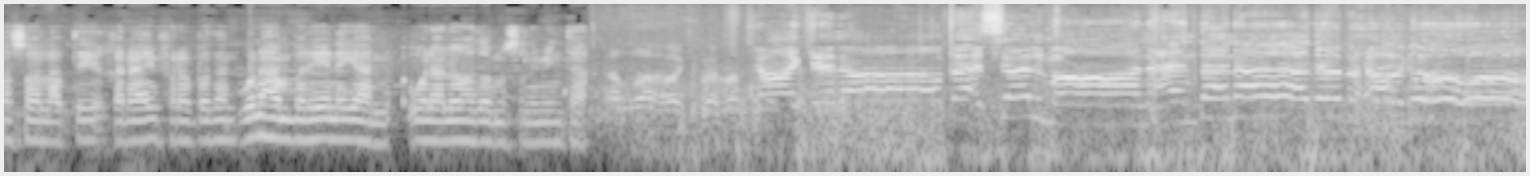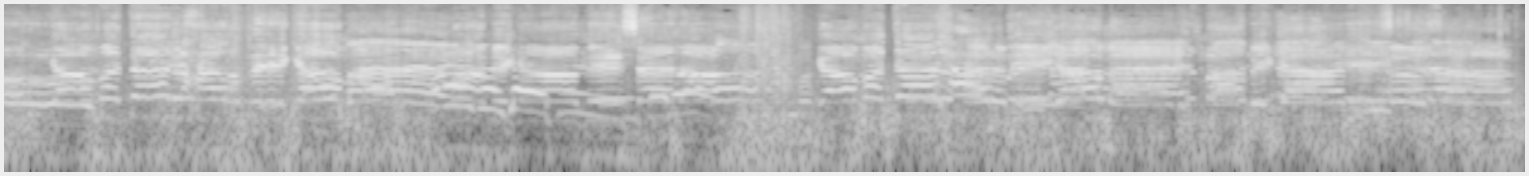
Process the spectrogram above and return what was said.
lasoo لابتي قنائم فربضان ونهم بلين ايان ولا لوهدو مسلمين تا الله اكبر رب جاك سلمان عندنا ذبح قوم قامت الحرب قامت ما سلام قامت الحرب قامت ما بقى سلام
